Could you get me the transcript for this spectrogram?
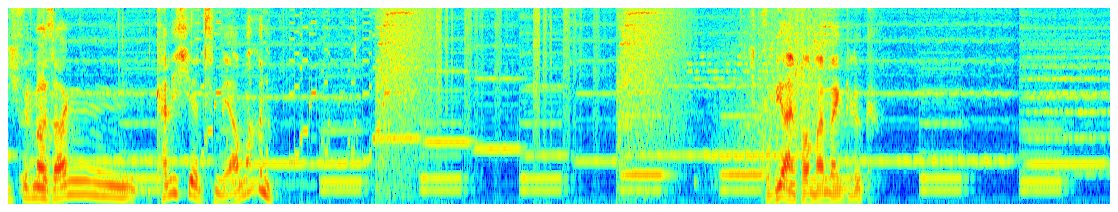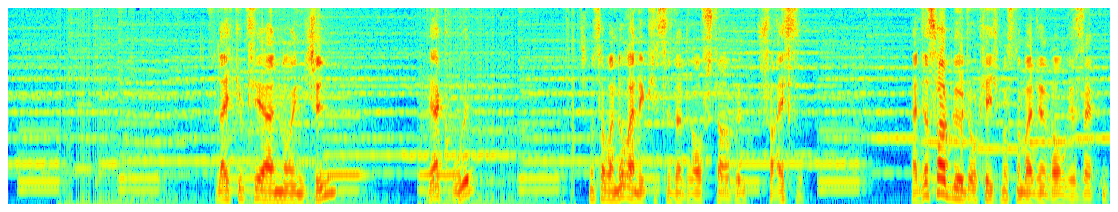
ich würde mal sagen, kann ich hier jetzt mehr machen? Ich probiere einfach mal mein Glück. Vielleicht gibt es hier einen neuen Gin. Wäre cool. Ich muss aber noch eine Kiste da drauf stapeln. Scheiße. Ja, das war blöd. Okay, ich muss nochmal den Raum resetten.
